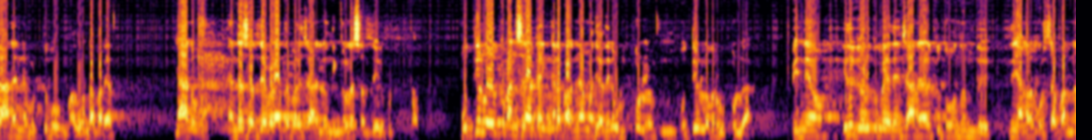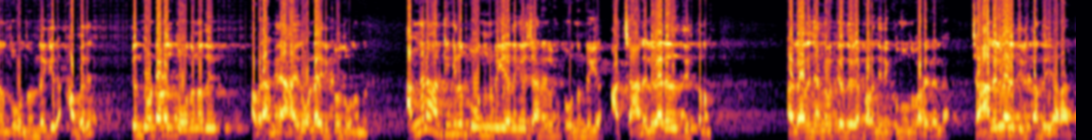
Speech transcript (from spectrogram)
ചാനലിനെ വിട്ടുപോകും. അതുകൊണ്ടാണ് പറയാം. ഞാൻ എന്റെ ശ്രദ്ധയിൽപ്പെടാത്ത പല ചാനലും നിങ്ങളുടെ ശ്രദ്ധയിൽ പെട്ടിട്ടുണ്ടാവും. ബുദ്ധിയുള്ളവർക്ക് മനസ്സിലാക്കാൻ ഇങ്ങനെ പറഞ്ഞാൽ മതി. അതിന് ഉൾക്കൊള്ള ബുദ്ധിയുള്ളവർ ഉൾക്കൊള്ളുക. പിന്നെയോ ഇത് കേൾക്കുമ്പോൾ ഏതെങ്കിലും ചാനലുകൾക്ക് തോന്നുന്നുണ്ട്. ഇത് ഞങ്ങളെ കുറിച്ചാണ് പറഞ്ഞത് തോന്നുന്നുണ്ടെങ്കിൽ അവർ എന്തുകൊണ്ടാണ് തോന്നുന്നത്? അവർ അങ്ങനെ ആയതുകൊണ്ടായിരിക്കും തോന്നുന്നത്. അങ്ങനെ ആർക്കെങ്കിലും തോന്നുന്നുണ്ടെങ്കിൽ ഏതെങ്കിലും ചാനലുകൾക്ക് തോന്നുന്നുണ്ടെങ്കിൽ ആ ചാനലുകാരെ അത് തിരുത്തണം. അല്ലാതെ ഞങ്ങൾക്കെതിരെ പറഞ്ഞിരിക്കുന്നു എന്ന് പറയില്ലല്ല ചാനലുകാരെ തിരുത്താൻ തയ്യാറാണ്.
